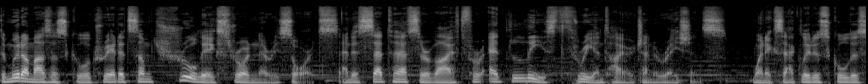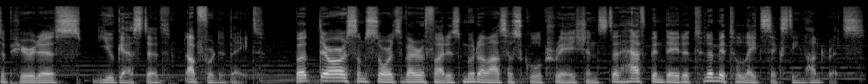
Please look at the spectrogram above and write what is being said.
the Muramasa school created some truly extraordinary swords and is said to have survived for at least three entire generations. When exactly the school disappeared is, you guessed it, up for debate. But there are some swords verified as Muramasa school creations that have been dated to the mid to late 1600s.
